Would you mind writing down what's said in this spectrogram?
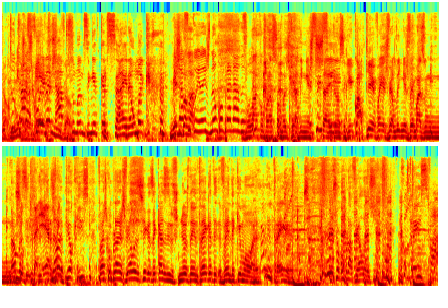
maluco? Tu Nunca. trazes É guardanapos, impossível. uma mesinha de cabeceira, uma. Eu Mesmo já fui lá, com ideias de não comprar nada. vou lá comprar só umas velinhas de cheiro, não sei o quê. Qualquer, vem as velinhas, vem mais um Não, jogo de talheres. não vem- é pior que isso. Vais comprar as velas e chegas a casa e os senhores da entrega de- vêm daqui a uma hora. Entrega. Eu só comprar velas. Comprei um sofá.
